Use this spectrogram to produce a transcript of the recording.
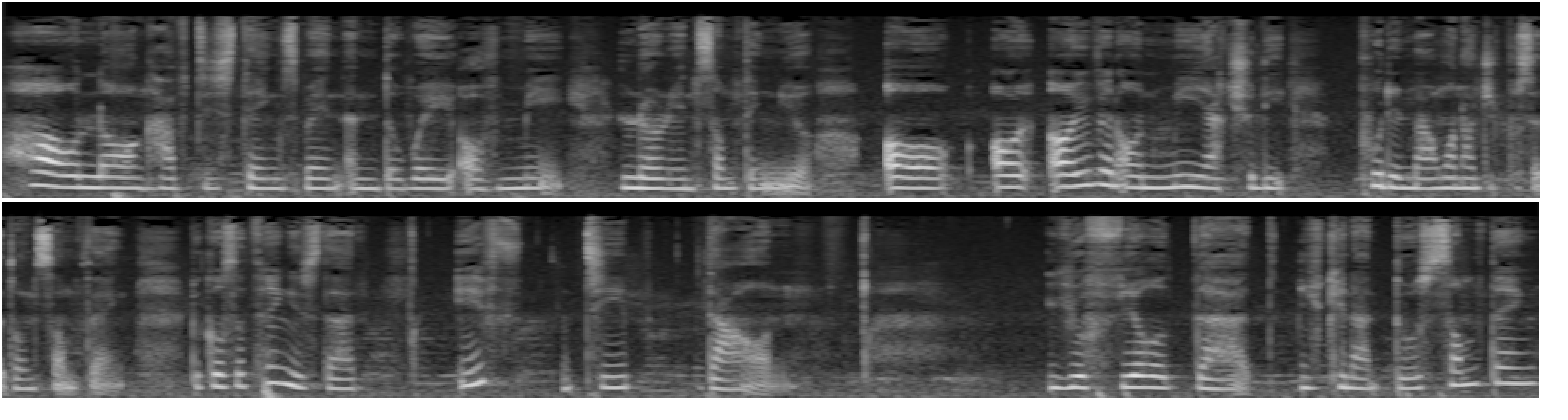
how long have these things been in the way of me learning something new, or or or even on me actually putting my 100% on something. Because the thing is that if deep down you feel that you cannot do something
